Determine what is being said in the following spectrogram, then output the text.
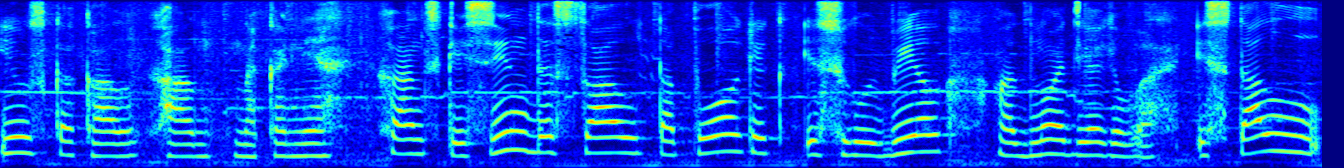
И ускакал хан на коне. Ханский сын достал топорик и срубил одно дерево и стал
